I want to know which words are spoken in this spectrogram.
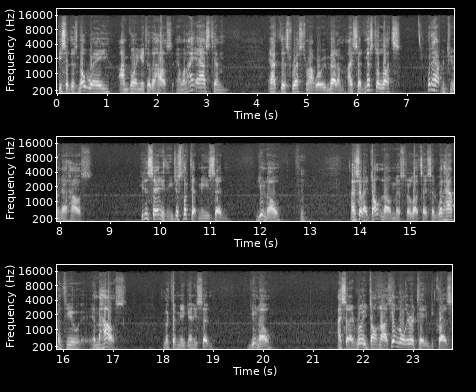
He said, there's no way I'm going into the house. And when I asked him at this restaurant where we met him, I said, Mr. Lutz, what happened to you in that house? He didn't say anything. He just looked at me. He said, you know. I said, I don't know, Mr. Lutz. I said, what happened to you in the house? He looked at me again. He said, you know. I said, I really don't know. I was getting a little irritated because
